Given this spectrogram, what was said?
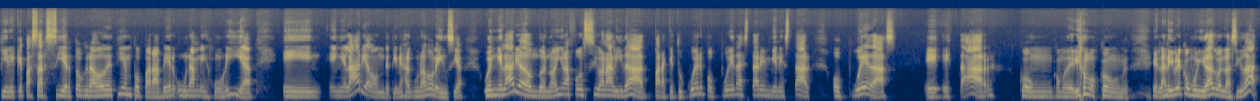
tiene que pasar cierto grado de tiempo para ver una mejoría en, el área donde tienes alguna dolencia o en el área donde no hay una funcionalidad para que tu cuerpo pueda estar en bienestar o puedas eh, estar con, como diríamos, con en la libre comunidad o en la ciudad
